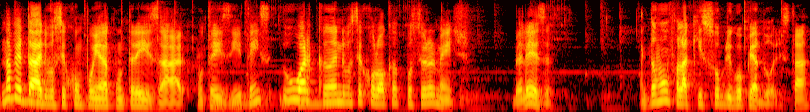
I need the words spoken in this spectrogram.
Na verdade, você compõe ela com três, ar, com três itens. E o arcane você coloca posteriormente. Beleza? Então vamos falar aqui sobre golpeadores, tá?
